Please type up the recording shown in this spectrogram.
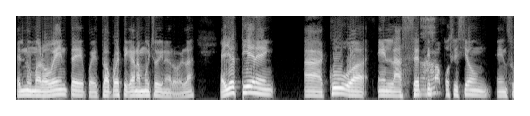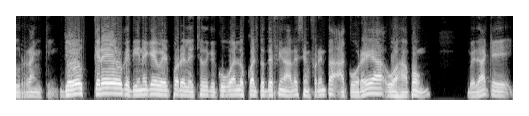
El número 20, pues tú apuestas y ganas mucho dinero, ¿verdad? Ellos tienen a Cuba en la séptima posición en su ranking. Yo creo que tiene que ver por el hecho de que Cuba en los cuartos de finales se enfrenta a Corea o a Japón, ¿verdad? Que,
